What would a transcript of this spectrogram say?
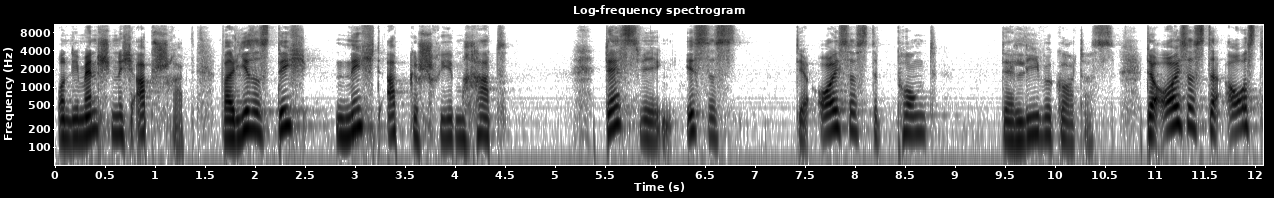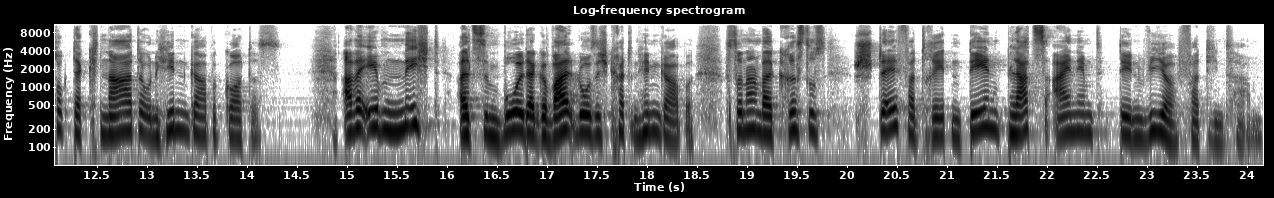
und die Menschen nicht abschreibt, weil Jesus dich nicht abgeschrieben hat, deswegen ist es der äußerste Punkt der Liebe Gottes, der äußerste Ausdruck der Gnade und Hingabe Gottes. Aber eben nicht als Symbol der Gewaltlosigkeit und Hingabe, sondern weil Christus stellvertretend den Platz einnimmt, den wir verdient haben.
